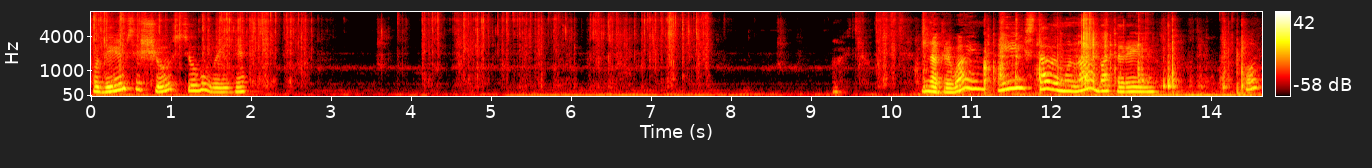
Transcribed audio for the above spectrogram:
подивимося, що з цього вийде. Накриваємо і ставимо на батарею. От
